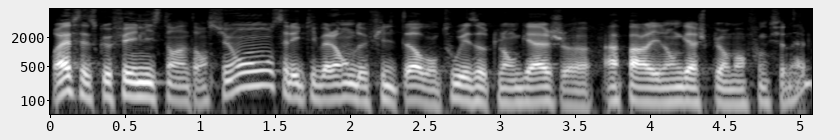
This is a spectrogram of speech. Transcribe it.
Bref, c'est ce que fait une liste en intention, c'est l'équivalent de filter dans tous les autres langages, euh, à part les langages purement fonctionnels.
